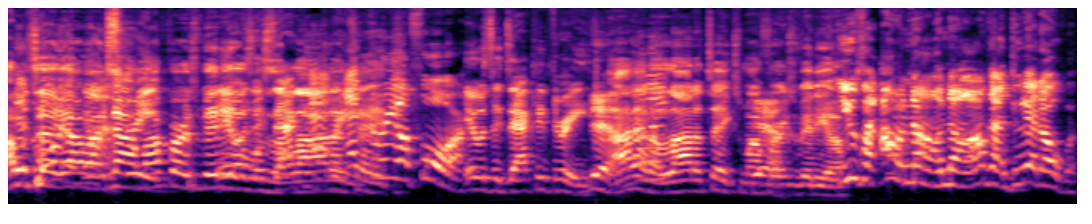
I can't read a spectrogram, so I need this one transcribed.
I'm gonna tell y'all right now. My first video It was was, exactly a lot of At three or four. It was exactly three. Yeah. I had a lot of takes. My Yeah. first video. You was like, oh no, no, I'm gonna do that over.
